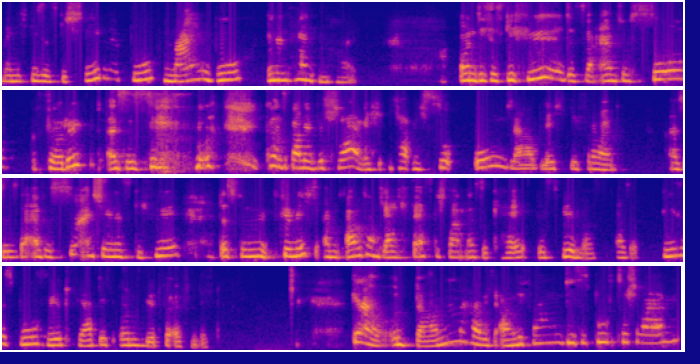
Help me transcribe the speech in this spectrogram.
wenn ich dieses geschriebene Buch, mein Buch, in den Händen halte. Und dieses Gefühl, das war einfach so verrückt. Also so, ich kann es gar nicht beschreiben. Ich, ich habe mich so unglaublich gefreut. Also es war einfach so ein schönes Gefühl, dass für, für mich am Anfang gleich festgestanden ist, okay, das wird was. Also dieses Buch wird fertig und wird veröffentlicht. Genau, und dann habe ich angefangen, dieses Buch zu schreiben.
